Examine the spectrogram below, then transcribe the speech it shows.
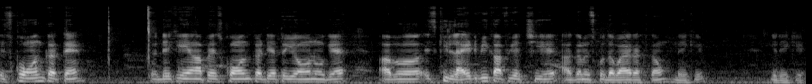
इसको ऑन करते हैं। तो देखिए, यहाँ पे इसको ऑन कर दिया तो ये ऑन हो गया है। अब इसकी लाइट भी काफ़ी अच्छी है। अगर मैं इसको दबाए रखता हूँ, देखिए, ये देखिए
